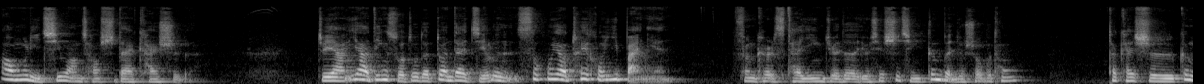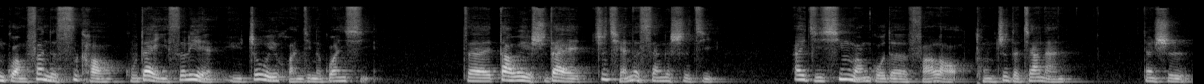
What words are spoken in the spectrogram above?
奥姆里奇王朝时代开始的。这样，亚丁所做的断代结论似乎要推后一百年。芬克尔斯泰因觉得有些事情根本就说不通。他开始更广泛的思考古代以色列与周围环境的关系。在大卫时代之前的三个世纪，埃及新王国的法老统治的迦南。但是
